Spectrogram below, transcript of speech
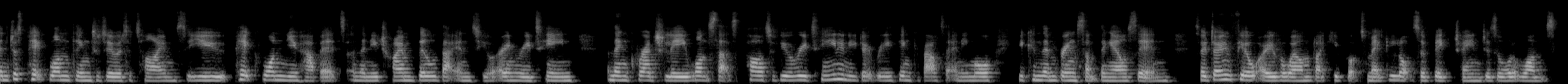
then just pick one thing to do at a time. So you pick one new habit and then you try and build that into your own routine. And then gradually, once that's part of your routine and you don't really think about it anymore, you can then bring something else in. So don't feel overwhelmed like you've got to make lots of big changes all at once.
